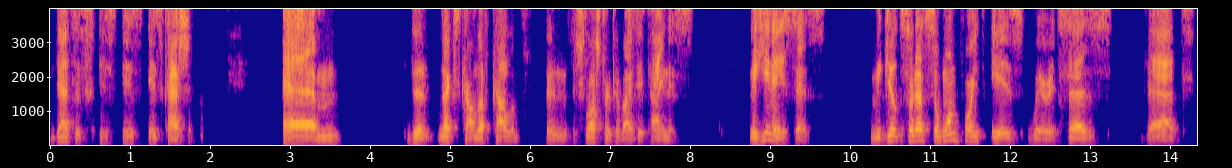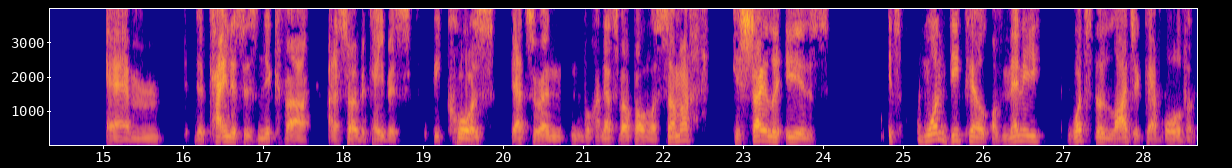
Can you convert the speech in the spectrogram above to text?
That's his, his, his, his kasha. Um, the next column, left column, in Shloshtan Kavaiti Tainis. Vihine says, Miguel, so that's the one point is where it says that um, the Tainus is Nikva on a Sorbatabis because that's when was Samach. His Shaila is, it's one detail of many what's the logic to have all of them?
